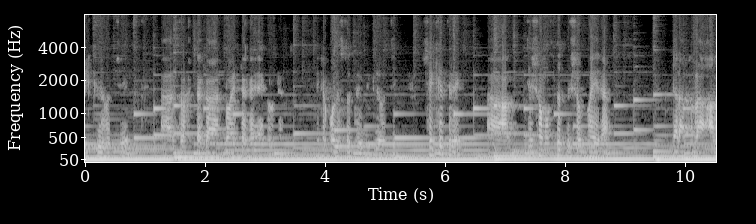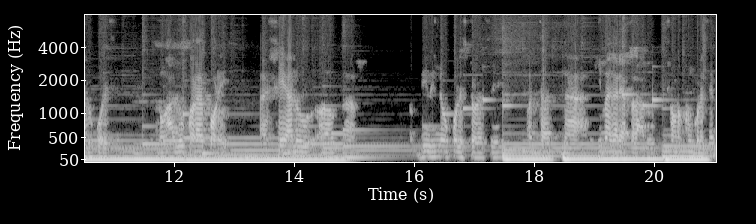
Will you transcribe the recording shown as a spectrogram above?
বিক্রি হচ্ছে দশ টাকা, নয় টাকা, এগারো টাকা, এটা কোল্ড থেকে বিক্রি হচ্ছে। সেক্ষেত্রে যে সমস্ত কৃষক ভাইয়েরা, যারা আপনারা আলু করেছেন, এবং আলু করার পরে আহ, সে আলু বিভিন্ন কোল্ড স্টোর আছে অর্থাৎ হিমাগারে আপনারা আলু সংরক্ষণ করেছেন।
